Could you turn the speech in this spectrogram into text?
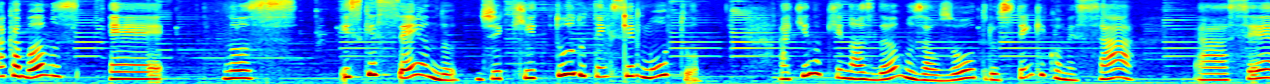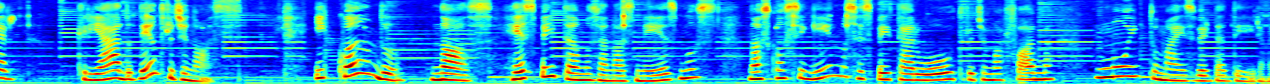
acabamos é, nos esquecendo de que tudo tem que ser mútuo. Aquilo que nós damos aos outros tem que começar a ser criado dentro de nós. E quando nós respeitamos a nós mesmos, nós conseguimos respeitar o outro de uma forma muito mais verdadeira.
